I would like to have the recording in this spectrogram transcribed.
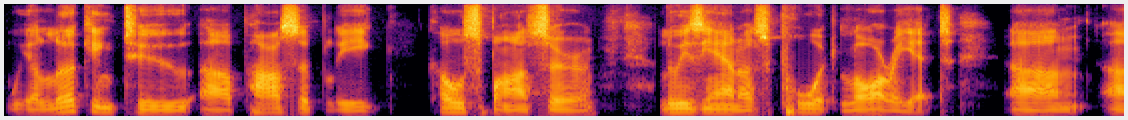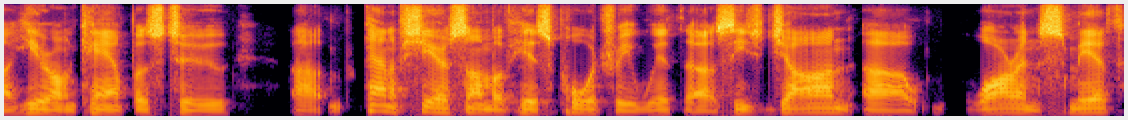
we are looking to uh, possibly co sponsor Louisiana's Poet Laureate. Um, uh, here on campus to uh, kind of share some of his poetry with us. He's John uh, Warner Smith,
